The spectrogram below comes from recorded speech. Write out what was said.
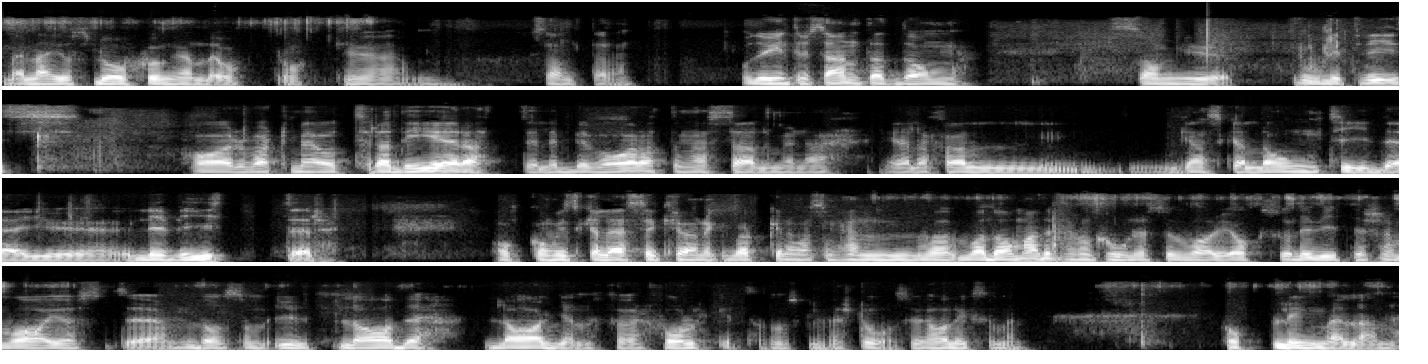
mellan just lovsjungande och, och eh, saltaren. Och det är intressant att de som ju troligtvis har varit med och traderat eller bevarat de här psalmerna, i alla fall ganska lång tid, är ju leviter. Och om vi ska läsa i krönikeböckerna vad, som hände, vad, vad de hade för funktioner så var det ju också leviter som var just eh, de som utlade lagen för folket, så att de skulle förstå. Så vi har liksom en koppling mellan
